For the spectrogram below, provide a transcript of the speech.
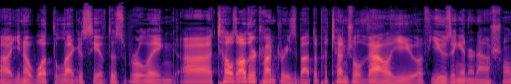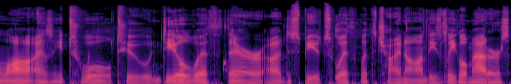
uh, you know what the legacy of this ruling uh, tells other countries about the potential value of using international law as a tool to deal with their uh, disputes with with China on these legal matters.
